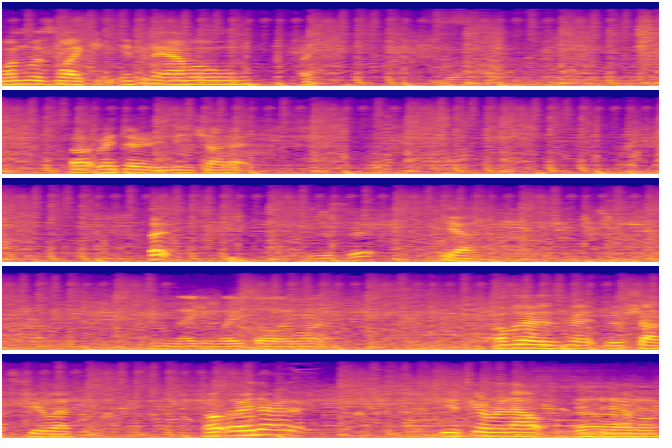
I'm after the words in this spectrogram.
One was like infinite ammo. I... Oh, right there. You're being shot at. But Is this it? yeah. Mm, I can waste all I want. Over there, there's, there's shots to your left. Oh, they're there. in there. You're gonna run out. Infinite Oh, ammo. yeah.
